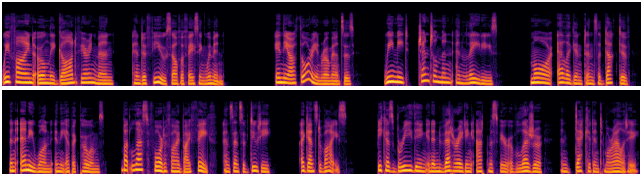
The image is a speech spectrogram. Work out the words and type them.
we find only God fearing men and a few self effacing women. In the Arthurian romances, we meet gentlemen and ladies, more elegant and seductive than any one in the epic poems, but less fortified by faith and sense of duty against vice because breathing an inveterating atmosphere of leisure and decadent morality.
